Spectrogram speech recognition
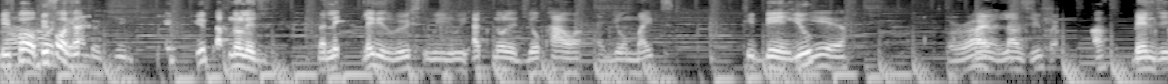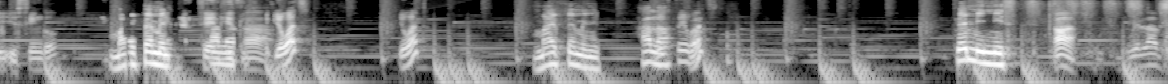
before Uh, before that, handle gym? you have to acknowledge that la- ladies, we, we we acknowledge your power and your might. Keep being you. Yeah. All right. Byron loves you. Huh? Benji is single. My feminine, And he's, Ah. you what? You what? my feminine. Hala, You say What? feminists. Ah, we love you.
